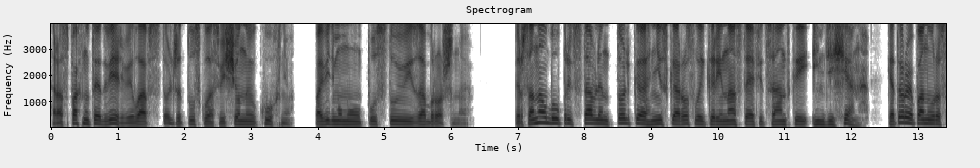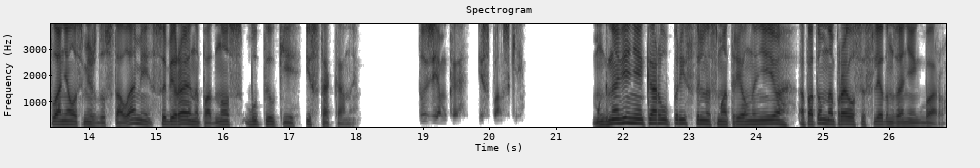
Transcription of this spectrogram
Распахнутая дверь вела в столь же тускло освещенную кухню, по-видимому, пустую и заброшенную. Персонал был представлен только низкорослой коренастой официанткой Индихена, которая понуро слонялась между столами, собирая на поднос бутылки и стаканы. Туземка, испанский. Мгновение Карл пристально смотрел на нее, а потом направился следом за ней к бару.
